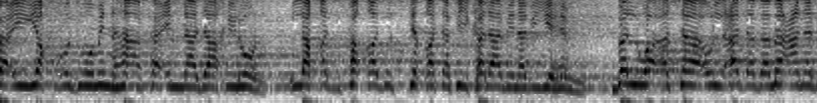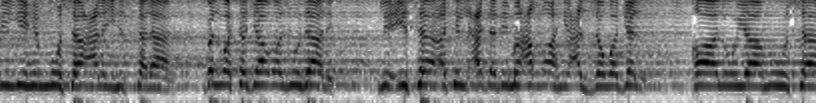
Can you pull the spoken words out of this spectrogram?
فإن يخرجوا منها فإنا داخلون. لقد فقدوا الثقة في كلام نبيهم. بل وأساءوا الأدب مع نبيهم موسى عليه السلام. بل وتجاوزوا ذلك لإساءة الأدب مع الله عز وجل. قالوا يا موسى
